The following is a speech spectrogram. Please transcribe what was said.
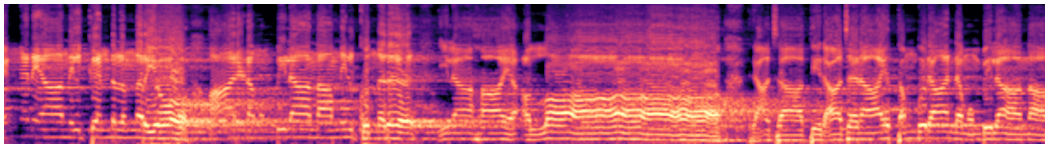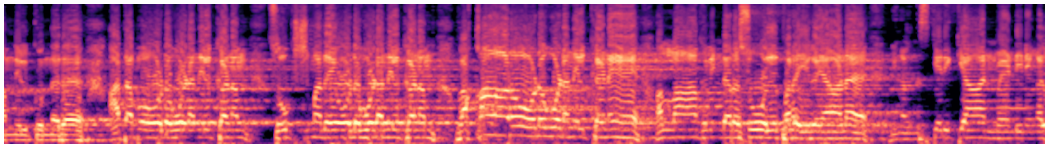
എങ്ങനെയാ നിൽക്കേണ്ടതെന്നറിയോ? ആരുടെ മുമ്പിലാ നാം നിൽക്കുന്നത്? ഇലാഹായ അല്ലാ രാജാതി രാജനായ തമ്പുരാന്റെ മുമ്പിലാ നാം നിൽക്കുന്നത്. അതപോടുകൂടെ നിൽക്കണം സൂക്ഷ്മതയോടുകൂടെ നിൽക്കണം വക്കാറോടുകൂടെ നിൽക്കണേ. അള്ളാഹുവിന്റെ റസൂൽ പറയുകയാണ് നിങ്ങൾ നിസ്കരിക്കാൻ വേണ്ടി നിങ്ങൾ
